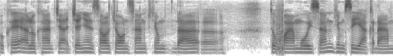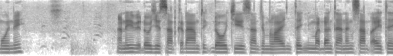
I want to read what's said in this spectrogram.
អូខេអាឡូខាតចាក់ចេញហើយសល់ចនសានខ្ញុំដើរទៅហ្វាមួយសិនខ្ញុំស៊ីអាក្តាមមួយនេះអានេះវាដូចជាសត្វក្តាមតិចដូចជាសត្វចម្លែកបន្តិចមិនដឹងថានឹងសត្វអីទេ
